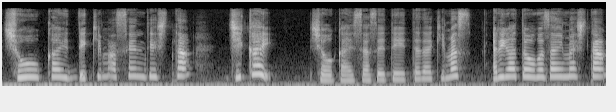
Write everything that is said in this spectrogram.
紹介できませんでした。次回、紹介させていただきます。ありがとうございました。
